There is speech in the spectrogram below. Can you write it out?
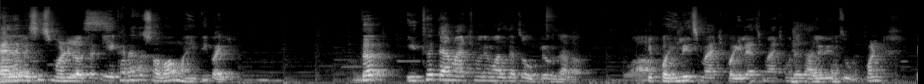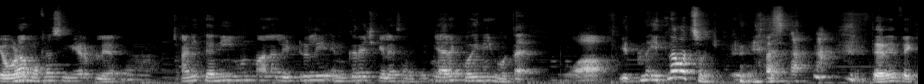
अनालिसिस म्हणलं होतं. की एखाद्याचा स्वभाव माहिती पाहिजे. तर इथं त्या मॅच मध्ये मला त्याचा उपयोग झाला. की पहिलीच मॅच पहिल्याच मॅच मध्ये झालेली चूक पण एवढा मोठा सिनियर प्लेअर आणि त्यांनी येऊन मला लिटरली एनकरेज केल्यासारखं की अरे कोई नाही होत आहे इतना इतना मत सोच. टेरिफिक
